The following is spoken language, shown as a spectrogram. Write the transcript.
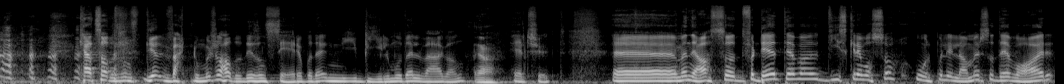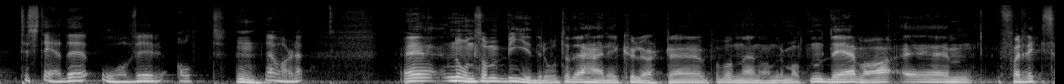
Cats hadde sånn, de, Hvert nummer så hadde de sånn serie på det. En ny bilmodell hver gang. Ja. Helt sjukt. Uh, men ja, For det, det var, de skrev også ord på Lillehammer, så det var til stede overalt. Mm. Det var det. Eh, noen som bidro til det her kulørte på både den ene og den andre måten, det var eh, f.eks.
